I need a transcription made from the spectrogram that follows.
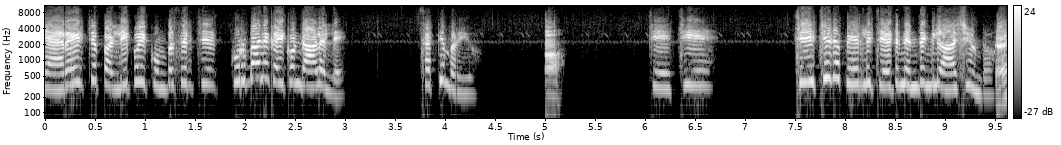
ഞായറാഴ്ച പള്ളിയിൽ പോയി കുമ്പസരിച്ച് കുർബാന കൈക്കൊണ്ട ആളല്ലേ? സത്യം പറയൂ? ആ. ചേച്ചിയെ ചേച്ചിയുടെ പേരിൽ ചേട്ടൻ എന്തെങ്കിലും ആശയുണ്ടോ? ഏ?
